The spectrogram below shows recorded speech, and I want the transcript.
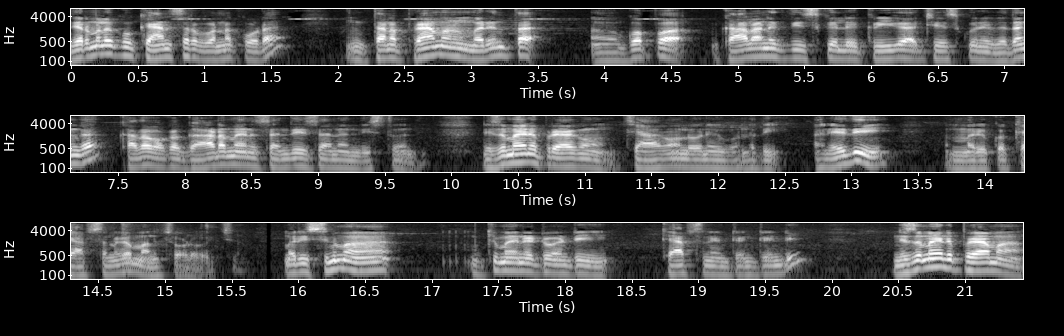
నిర్మలకు క్యాన్సర్ ఉన్న కూడా తన ప్రేమను మరింత గొప్ప కాలానికి తీసుకెళ్ళే క్రియగా చేసుకునే విధంగా కథ ఒక గాఢమైన సందేశాన్ని అందిస్తుంది. నిజమైన ప్రేగం త్యాగంలోనే ఉన్నది అనేది మరి ఒక క్యాప్షన్గా మనం చూడవచ్చు. మరి సినిమా ముఖ్యమైనటువంటి క్యాప్షన్ ఏంటంటే అండి నిజమైన ప్రేమ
